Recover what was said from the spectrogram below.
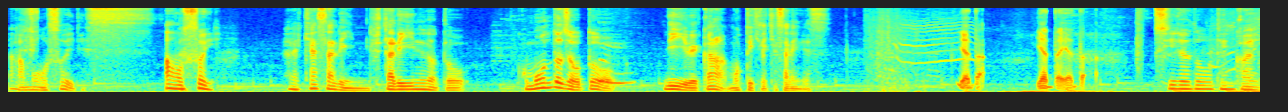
あ、もう遅いです。あ遅いはいキャサリン二人いるのと、コモンド城とリーウェから持ってきたキャサリンです。やだやだやだシールドを展開。う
